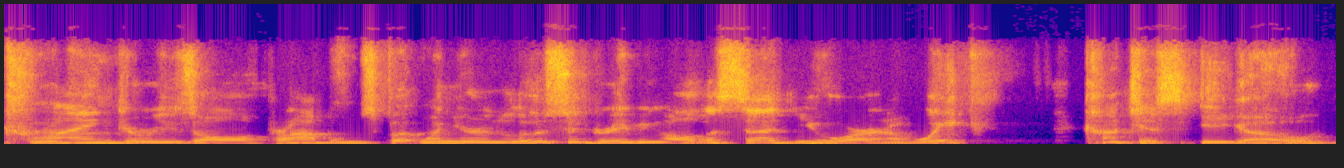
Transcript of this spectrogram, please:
trying to resolve problems. But when you're in lucid dreaming, all of a sudden you are an awake, conscious ego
